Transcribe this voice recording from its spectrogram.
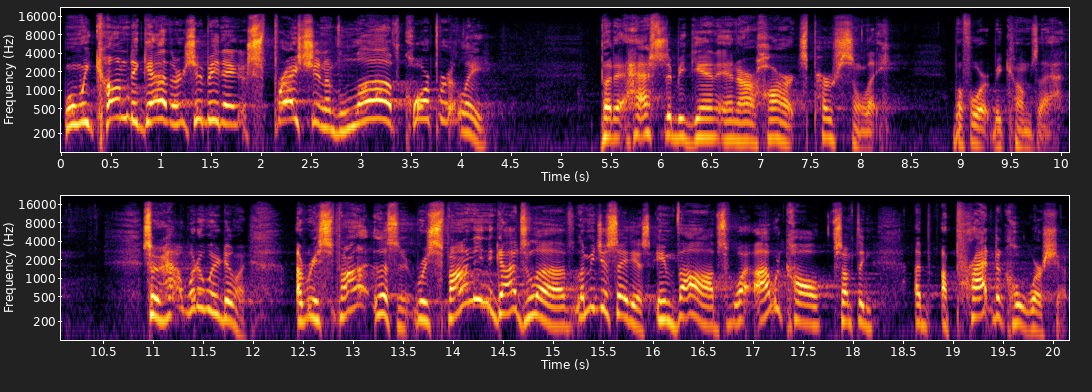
When we come together, it should be an expression of love corporately. But it has to begin in our hearts personally before it becomes that. So, how, what are we doing? A response, listen, responding to God's love, let me just say this, involves what I would call something, a, a practical worship.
